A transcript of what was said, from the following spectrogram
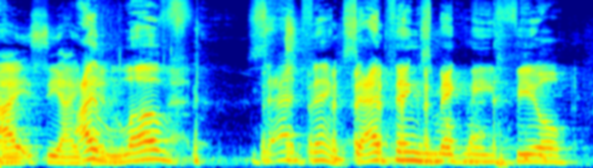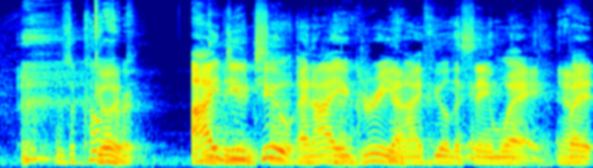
I see. I, I love sad things. Sad things make me feel There's a comfort. good. I do being too, sad. and I agree, and I feel the same way. Yeah. But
